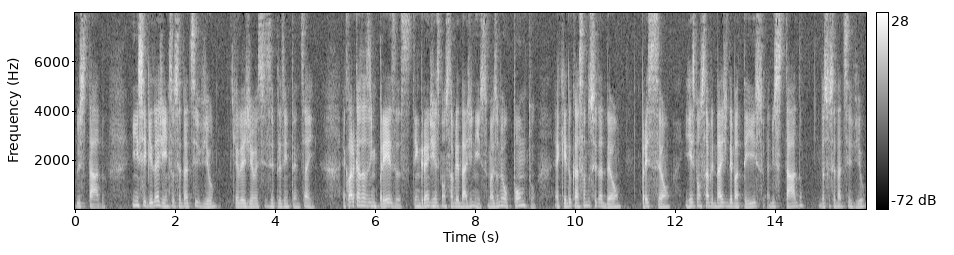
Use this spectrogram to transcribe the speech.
do Estado. E em seguida a gente, sociedade civil, que elegeu esses representantes aí. É claro que essas empresas têm grande responsabilidade nisso, mas o meu ponto é que a educação do cidadão, pressão e responsabilidade de debater isso é do Estado e da sociedade civil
